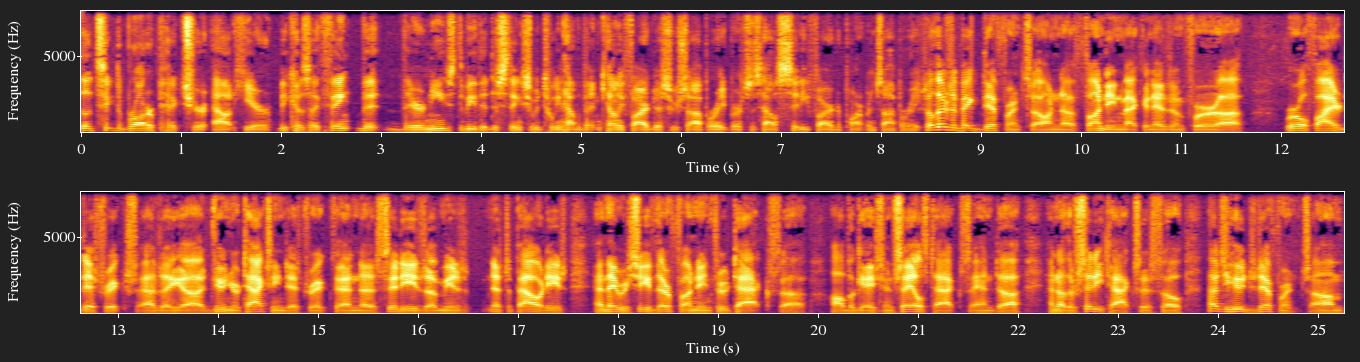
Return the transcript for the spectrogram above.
let's take the broader picture out here because I think that there needs to be the distinction between how the Benton County Fire Districts operate versus how city fire departments operate. So there's a big difference on the funding mechanism for uh, rural fire districts as a uh, junior taxing district and the cities of municipalities, and they receive their funding through tax uh, obligation, sales tax, and uh, and other city taxes. So that's a huge difference. Um,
